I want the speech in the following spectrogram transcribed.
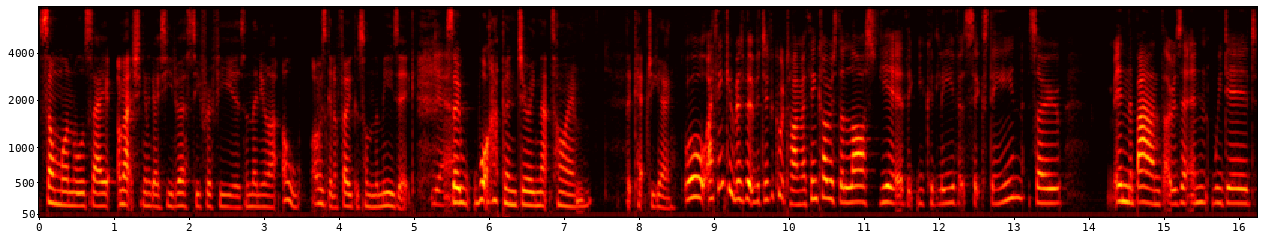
someone will say, I'm actually going to go to university for a few years, and then you're like, oh, I was going to focus on the music. Yeah. So, what happened during that time that kept you going? Well, I think it was a bit of a difficult time. I think I was the last year that you could leave at 16. So, in the band that I was in, we did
